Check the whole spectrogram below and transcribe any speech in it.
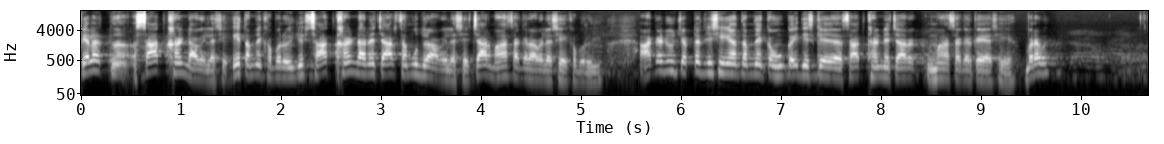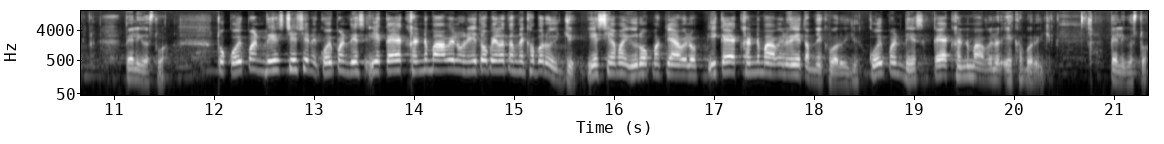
પહેલાં સાત ખંડ આવેલા છે. એ તમને ખબર હોવી જોઈએ. સાત ખંડ અને ચાર સમુદ્ર આવેલા છે. ચાર મહાસાગર આવેલા છે, એ ખબર હોવી જોઈએ. આગળનું ચેપ્ટર જે છે અહીંયા તમને હું કહી દઈશ કે સાત ખંડ ને ચાર મહાસાગર કયા છે બરાબર? પહેલી વસ્તુ તો કોઈ પણ દેશ જે છે ને, કોઈ પણ દેશ એ કયા ખંડમાં આવેલો ને એ તો પહેલાં તમને ખબર હોય જોઈએ. એશિયામાં, યુરોપમાં ક્યાં આવેલો, એ કયા ખંડમાં આવેલો એ તમને ખબર હોય જોઈએ. કોઈ પણ દેશ કયા ખંડમાં આવેલો એ ખબર હોય છે પહેલી વસ્તુ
